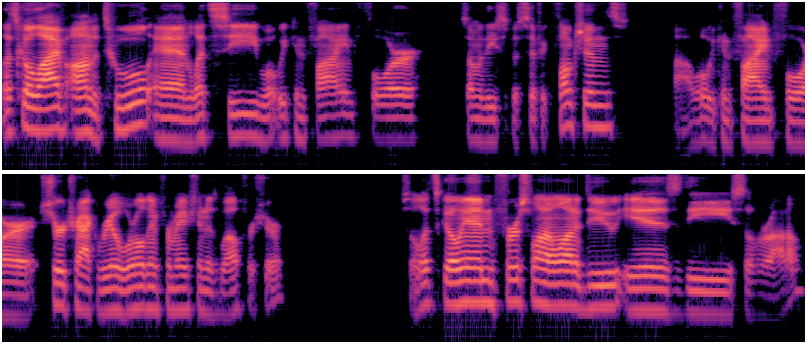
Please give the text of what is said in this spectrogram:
let's go live on the tool and let's see what we can find for some of these specific functions uh, what we can find for SureTrack real world information as well, for sure. So let's go in. First one I want to do is the Silverado.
